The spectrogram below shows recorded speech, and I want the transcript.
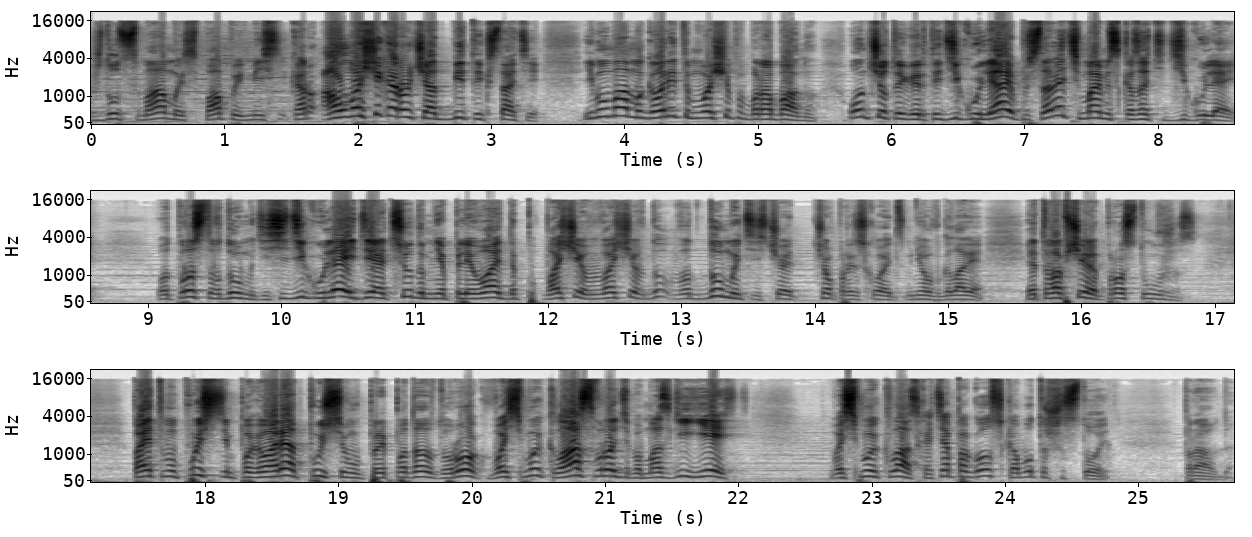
ждут с мамой, с папой вместе. Кор- А он вообще, короче, отбитый, кстати. Ему мама говорит, ему вообще по барабану. Он что-то говорит, иди гуляй. Представляете, маме сказать, иди гуляй. Вот просто вдумайтесь, иди гуляй, иди отсюда, мне плевать, да вообще, вы вообще, вду- вот думайтесь, что происходит у него в голове. Это вообще просто ужас. Поэтому пусть с ним поговорят, пусть ему преподадут урок. Восьмой класс вроде бы, мозги есть. Восьмой класс, хотя по голосу как будто шестой. Правда.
